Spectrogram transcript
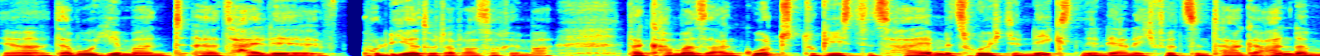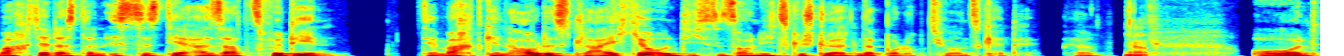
ja, da wo jemand äh, Teile poliert oder was auch immer. Dann kann man sagen, gut, du gehst jetzt heim, jetzt hole ich den nächsten, den lerne ich 14 Tage an, dann macht er das, dann ist es der Ersatz für den. Der macht genau das Gleiche und es ist auch nichts gestört in der Produktionskette. Ja. ja. Und,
